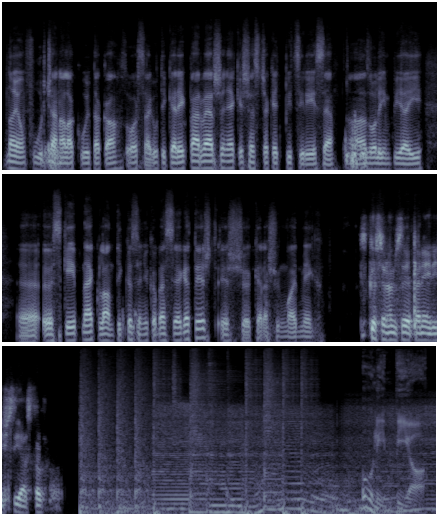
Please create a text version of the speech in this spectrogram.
nagyon furcsán alakultak az országúti kerékpárversenyek, és ez csak egy pici része az olimpiai összképnek. Lanti, köszönjük a beszélgetést, és keresünk majd még. Köszönöm szépen én is, sziasztok! Olimpia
